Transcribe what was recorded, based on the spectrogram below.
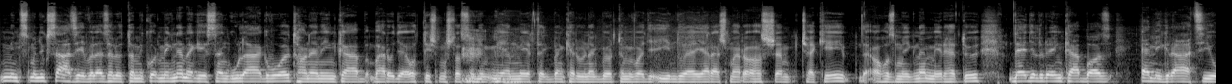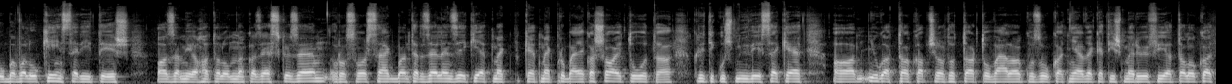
mint mondjuk száz évvel ezelőtt, amikor még nem egészen gulág volt, hanem inkább, bár ugye ott is most az, hogy milyen mértékben kerülnek börtönbe, vagy indul eljárás már az sem csekély, de ahhoz még nem mérhető, de egyelőre inkább az emigrációba való kényszerítés az, ami a hatalomnak az eszköze Oroszországban, tehát az ellenzékieket megpróbálják a sajtót, a kritikus művészeket, a nyugattal kapcsolatot tartó vállalkozókat, nyelveket ismerő fiatalokat,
